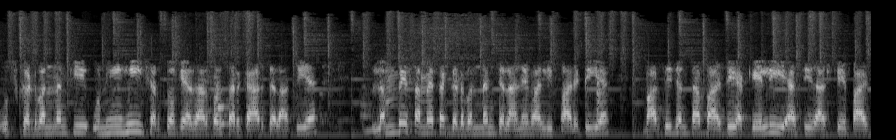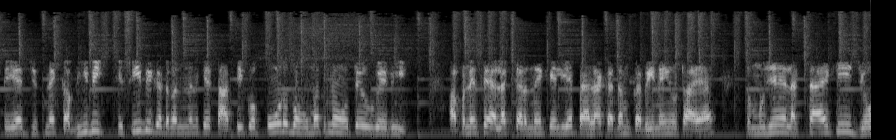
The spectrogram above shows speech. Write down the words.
उस गठबंधन की उन्हीं ही शर्तों के आधार पर सरकार चलाती है। लंबे समय तक गठबंधन चलाने वाली पार्टी है। भारतीय जनता पार्टी अकेली ऐसी राष्ट्रीय पार्टी है, जिसने कभी भी किसी भी गठबंधन के साथी को पूर्ण बहुमत में होते हुए भी अपने से अलग करने के लिए पहला कदम कभी नहीं उठाया है। तो मुझे लगता है कि जो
